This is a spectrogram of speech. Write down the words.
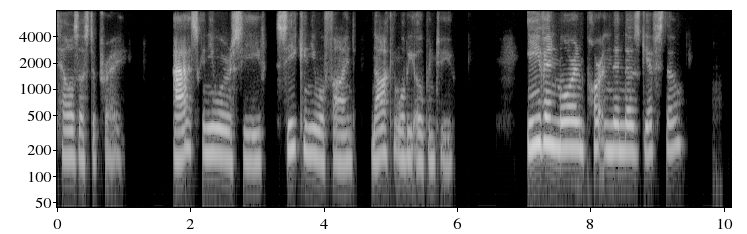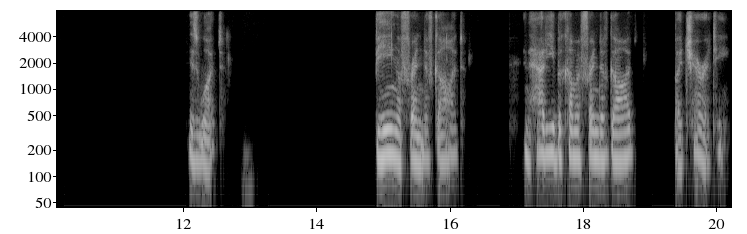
tells us to pray. Ask and you will receive, seek and you will find, knock and will be open to you. Even more important than those gifts, though, is what? Being a friend of God. And how do you become a friend of God? By charity,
